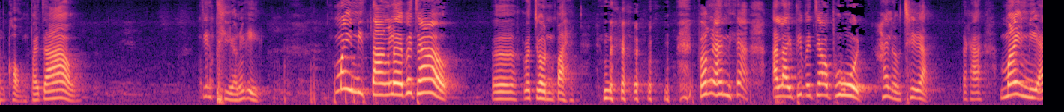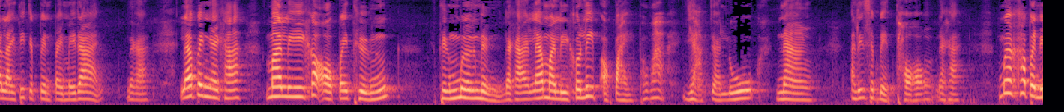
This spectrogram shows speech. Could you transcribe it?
ำของพระเจ้ายังเถียงอีก ไม่มีตังเลยพระเจ้า เออก็จนไป เพราะงั้นเนี่ยอะไรที่พระเจ้าพูดให้เราเชื่อนะคะ ไม่มีอะไรที่จะเป็นไปไม่ได้ นะคะแล้วเป็นไงคะมารีก็ออกไปถึงถึงเมืองหนึ่งนะคะแล้วมารีก็รีบออกไป เพราะว่าอยากจะรู้นางอลิซาเบธท้องนะคะเมื่อเข้าไปใน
